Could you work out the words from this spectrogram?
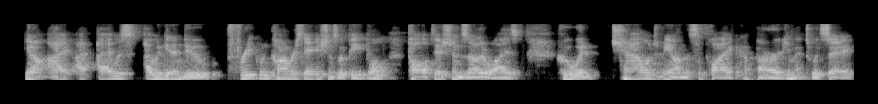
you know, I, I, I was I would get into frequent conversations with people, politicians and otherwise, who would challenge me on the supply argument. Would say,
